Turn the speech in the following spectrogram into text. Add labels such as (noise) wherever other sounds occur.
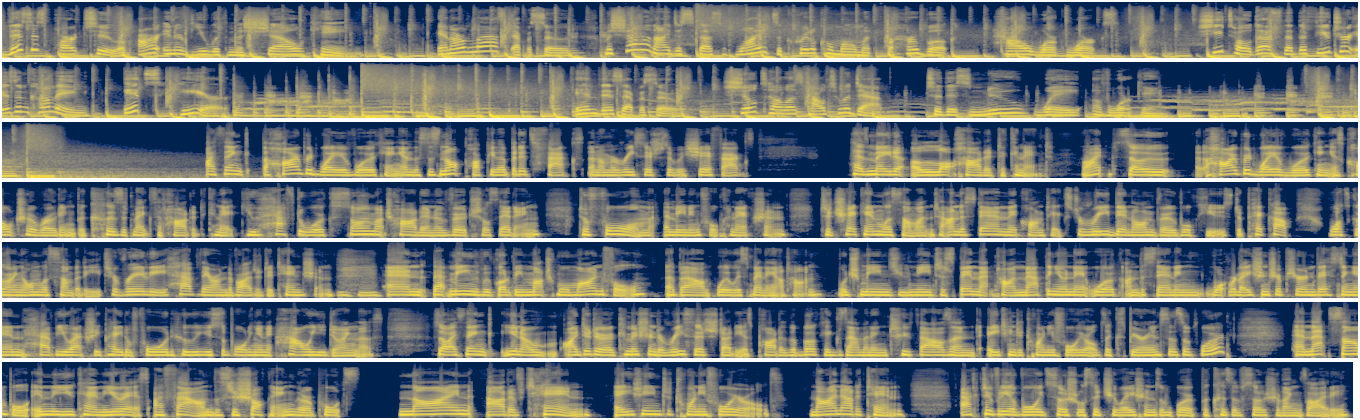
This is part two of our interview with Michelle King. In our last episode, Michelle and I discussed why it's a critical moment for her book, How Work Works. She told us that the future isn't coming, it's here. In this episode, she'll tell us how to adapt to this new way of working. I think the hybrid way of working, and this is not popular, but it's facts, and I'm a researcher, so we share facts, has made it a lot harder to connect, right? So hybrid way of working is culture eroding because it makes it harder to connect. You have to work so much harder in a virtual setting to form a meaningful connection, to check in with someone, to understand their context, to read their nonverbal cues, to pick up what's going on with somebody, to really have their undivided attention. Mm-hmm. And that means we've got to be much more mindful about where we're spending our time, which means you need to spend that time mapping your network, understanding what relationships you're investing in. Have you actually paid it forward? Who are you supporting and how are you doing this? So I think, you know, I did a commissioned a research study as part of the book examining 2000 18 to 24 year olds experiences of work. And that sample in the UK and the US, I found this is shocking. The reports nine out of 10 18 to 24 year olds, nine out of 10 actively avoid social situations at work because of social anxiety.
